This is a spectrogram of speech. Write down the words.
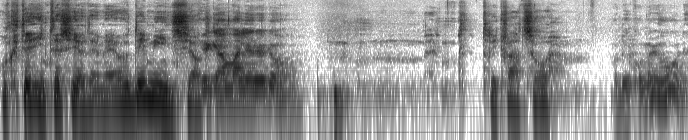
Och det intresserade mig och det minns jag. Hur gammal är du då? Tre kvarts år. Och du kommer ihåg det?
